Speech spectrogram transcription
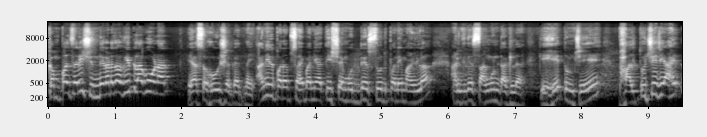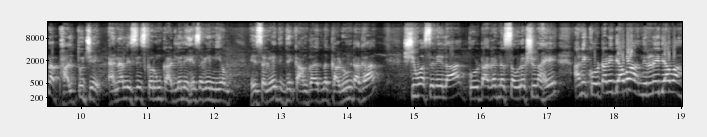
कंपल्सरी शिंदेगडाचा व्हीप लागू होणार. हे असं होऊ शकत नाही. अनिल परब साहेबांनी अतिशय मुद्देसूदपणे मांडलं आणि तिथे सांगून टाकलं की हे तुमचे फालतूचे जे आहेत ना फालतूचे ॲनालिसिस करून काढलेले हे सगळे नियम हे सगळे तिथे कामकाजातनं काढून टाका. शिवसेनेला कोर्टाकडनं संरक्षण आहे आणि कोर्टाने द्यावा निर्णय द्यावा.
